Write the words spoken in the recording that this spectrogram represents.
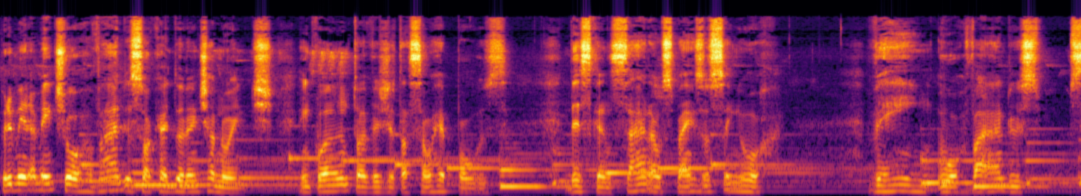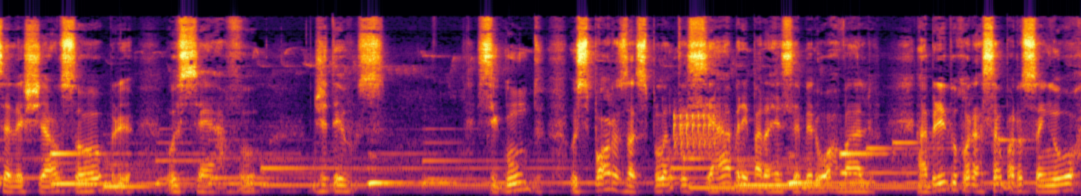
Primeiramente, o orvalho só cai durante a noite, enquanto a vegetação repousa. Descansar aos pés do Senhor. Vem o orvalho celestial sobre o servo de Deus. Segundo, os poros das plantas se abrem para receber o orvalho. Abrir o coração para o Senhor,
